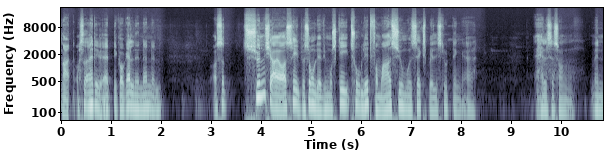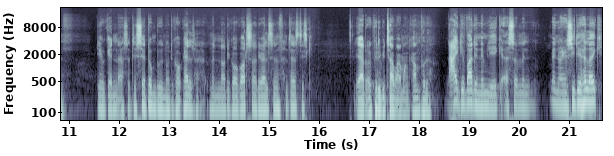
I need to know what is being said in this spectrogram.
Nej. Og så er det, at det går galt i den anden ende. Og så synes jeg også helt personligt, at vi måske tog lidt for meget 7 mod 6 spil i slutningen af, af halvsæsonen. Men det er jo igen, altså det ser dumt ud, når det går galt, men når det går godt, så er det jo altid fantastisk. Ja, det er jo ikke, fordi vi taber mange kampe på det. Nej, det var det nemlig ikke. Altså, men, men man kan sige, det er heller ikke,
